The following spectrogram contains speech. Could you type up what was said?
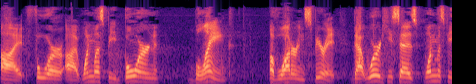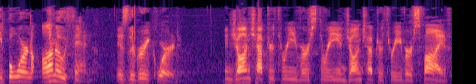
uh, for uh, one must be born blank of water and spirit, that word, he says, one must be born anothen, is the Greek word. In John chapter 3, verse 3, and John chapter 3, verse 5,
